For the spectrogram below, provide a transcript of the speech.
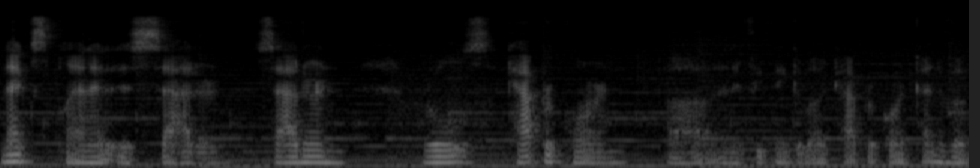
Next planet is Saturn. Saturn rules Capricorn, uh, and if you think about Capricorn, kind of a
